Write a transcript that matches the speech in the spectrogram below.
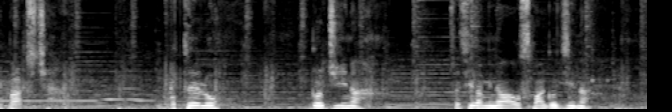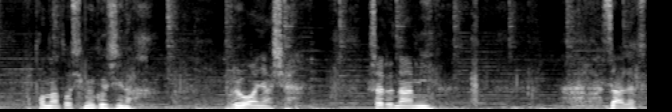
I patrzcie, po tylu godzinach, przed chwilą minęła ósma godzina, po ponad 8 godzinach wyłania się przed nami zalew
